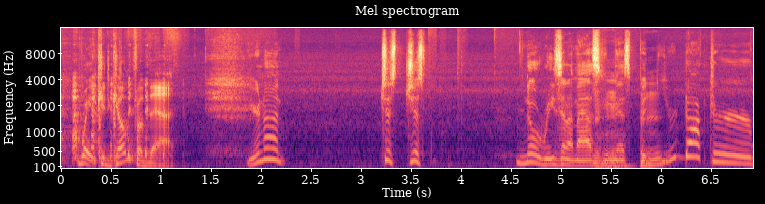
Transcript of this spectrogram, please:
Wait. could come from that?" You're not just just no reason I'm asking mm-hmm. this, but mm-hmm. your doctor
